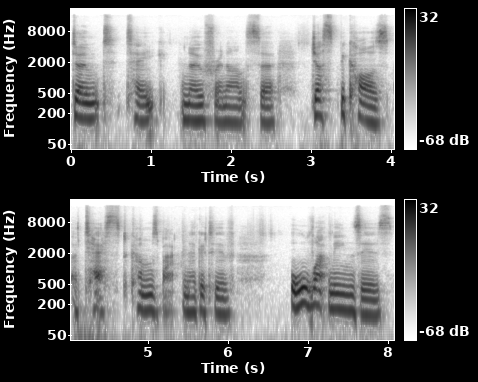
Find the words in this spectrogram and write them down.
Don't take no for an answer. Just because a test comes back negative, all that means is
